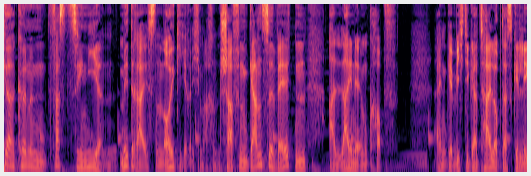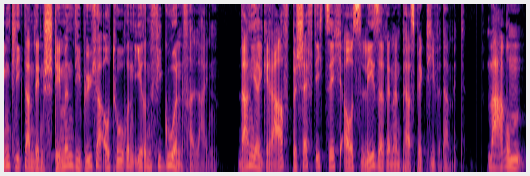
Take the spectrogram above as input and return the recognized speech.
Bücher können faszinieren, mitreißen, neugierig machen, schaffen ganze Welten alleine im Kopf. Ein gewichtiger Teil, ob das gelingt, liegt an den Stimmen, die Bücherautoren ihren Figuren verleihen. Daniel Graf beschäftigt sich aus Leserinnenperspektive damit. Warum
